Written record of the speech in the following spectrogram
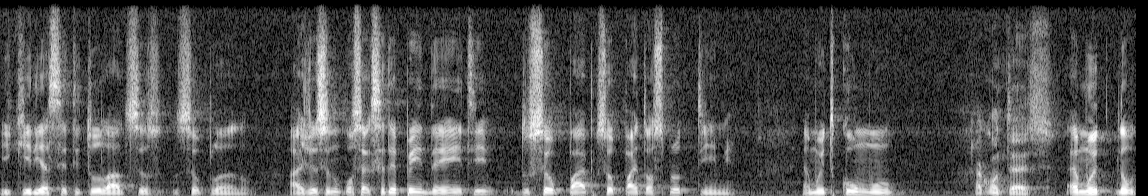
e queria ser titular do seu, do seu plano. Às vezes você não consegue ser dependente do seu pai, porque seu pai torce para o time. É muito comum Acontece. É muito. Não,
